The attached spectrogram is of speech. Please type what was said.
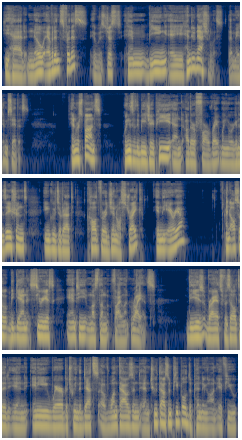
He had no evidence for this. It was just him being a Hindu nationalist that made him say this. In response, wings of the BJP and other far right wing organizations in Gujarat called for a general strike in the area and also began serious anti Muslim violent riots. These riots resulted in anywhere between the deaths of 1,000 and 2,000 people, depending on if you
